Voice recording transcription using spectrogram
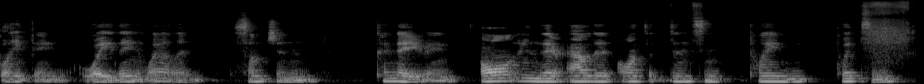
blanking, waiting, wailing, assumption, conniving. all in their outed confidence and plain puts and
